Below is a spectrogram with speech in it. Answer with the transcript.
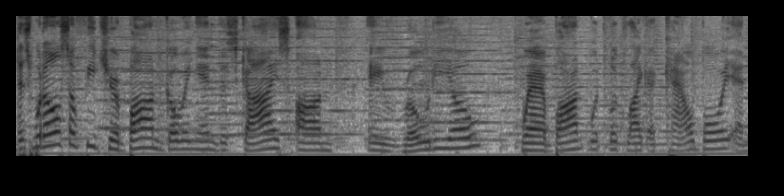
This would also feature Bond going in disguise on a rodeo, where Bond would look like a cowboy and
